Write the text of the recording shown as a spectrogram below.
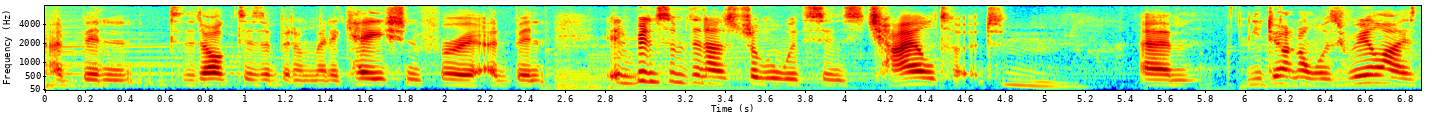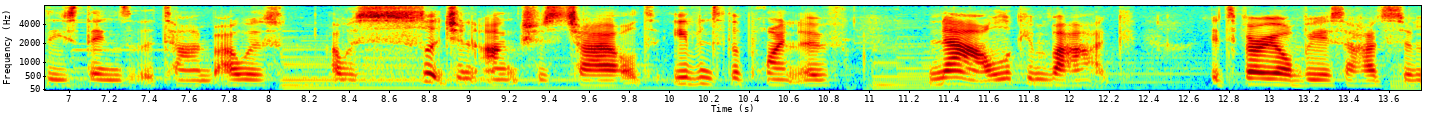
I'd been to the doctors, I'd been on medication for it, I'd been, it'd been something I'd struggled with since childhood. Um, you don't always realize these things at the time, but I was, I was such an anxious child, even to the point of now, looking back, it's very obvious I had some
